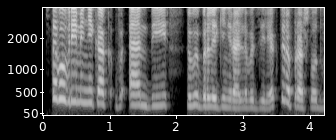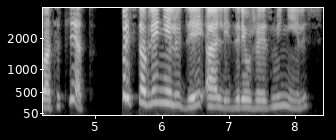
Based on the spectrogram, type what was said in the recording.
С того времени, как в МБ выбрали генерального директора, прошло 20 лет. Представления людей о лидере уже изменились.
